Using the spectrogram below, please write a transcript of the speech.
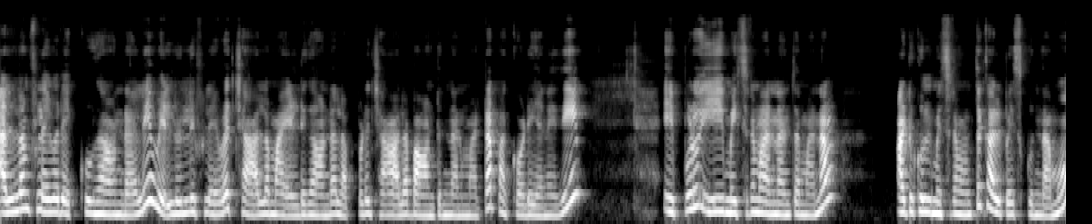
అల్లం ఫ్లేవర్ ఎక్కువగా ఉండాలి. వెల్లుల్లి ఫ్లేవర్ చాలా మైల్డ్గా ఉండాలి. అప్పుడు చాలా బాగుంటుంది పకోడీ అనేది. ఇప్పుడు ఈ మిశ్రమాన్ని అంతా మనం అటుకుల మిశ్రమంతో కలిపేసుకుందాము.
